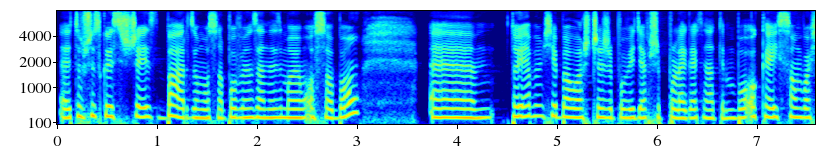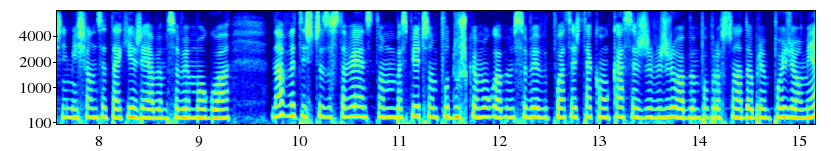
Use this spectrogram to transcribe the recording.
E, to wszystko jest, jeszcze jest bardzo mocno powiązane z moją osobą to ja bym się bała szczerze powiedziawszy polegać na tym, bo okej, okay, są właśnie miesiące takie, że ja bym sobie mogła, nawet jeszcze zostawiając tą bezpieczną poduszkę, mogłabym sobie wypłacać taką kasę, że wyżyłabym po prostu na dobrym poziomie.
